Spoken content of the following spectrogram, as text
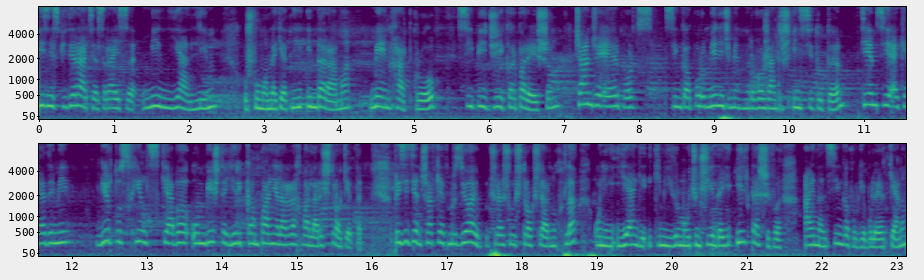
biznes federatsiyasi raisi ming yan lim ushbu mamlakatning indarama mainhart group cpg corporation Changi airports singapur menejmentni rivojlantirish instituti tmc academy Virtus Hills kabi 15 ta yirik kompaniyalar rahbarlari ishtirok etdi. Prezident Shavkat Mirziyoyev uchrashuv ishtirokchilarini qutlab, uning yangi 2023-yildagi ilk tashrifi aynan Singapurga bo'layotgani,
